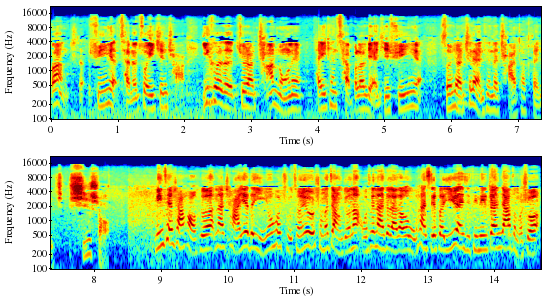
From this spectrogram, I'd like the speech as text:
半熏叶才能做一斤茶，一个的就让茶农呢，他一天采不了两斤熏叶。所以说这两天的茶它很稀少。明前茶好喝，那茶叶的饮用和储存又有什么讲究呢？我现在就来到了武汉协和医院，一起听听专家怎么说。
